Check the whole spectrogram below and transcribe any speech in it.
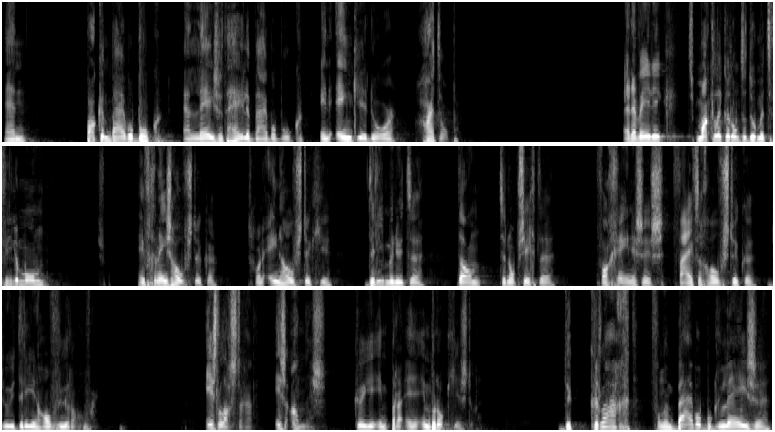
en pak een Bijbelboek en lees het hele Bijbelboek in één keer door hardop. En dan weet ik, het is makkelijker om te doen met Filemon. Heeft geen eens hoofdstukken. Het is gewoon één hoofdstukje, drie minuten. Dan ten opzichte van Genesis, 50 hoofdstukken, doe je 3,5 uur over. Is lastiger, is anders. Kun je in, in brokjes doen. De kracht van een Bijbelboek lezen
